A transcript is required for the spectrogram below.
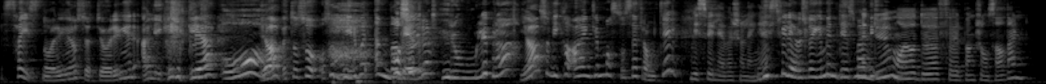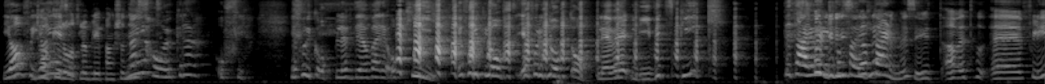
16-åringer og 70-åringer er like lykkelige. Oh. Ja, vet du, og så, blir det bare enda Og så utrolig bra! Ja, så vi kan ha egentlig masse å se fram til. Hvis vi lever så lenge. Hvis vi lever så lenge. Men det som er Men du må jo dø før pensjonsalderen. ja, for Du har ikke råd til å bli pensjonist. Nei, jeg har jo ikke det. Uff. Jeg får jo ikke opplevd det å være å. Jeg får ikke lov, jeg får ikke lov til å oppleve livets peak. Dette er jo For helt du skal forferdelig. pælmes ut av et eh, fly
